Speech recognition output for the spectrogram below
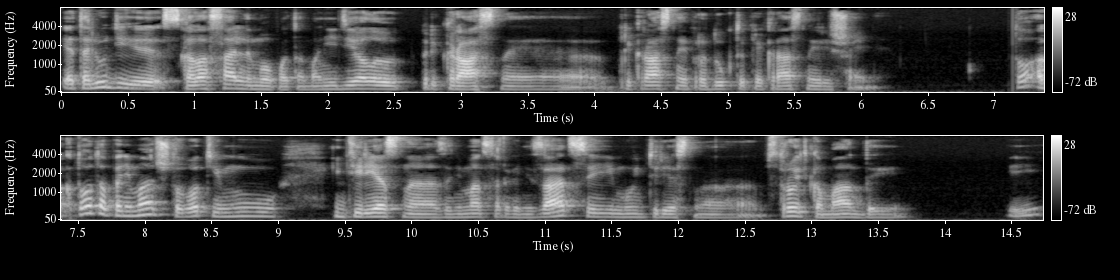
это люди с колоссальным опытом, они делают прекрасные, прекрасные продукты, прекрасные решения. А кто-то понимает, что вот ему интересно заниматься организацией, ему интересно строить команды. И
